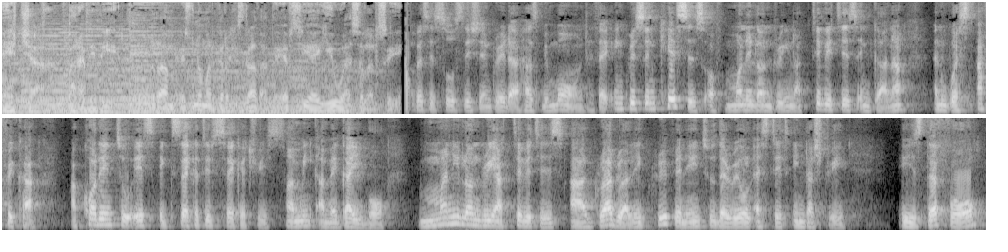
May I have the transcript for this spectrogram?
Hecha para vivir. RAM es una marca registrada de FCI US LLC. Developers Association Greater has bemoaned the increase in cases of money laundering activities in Ghana and West Africa. According to its executive secretary, Sami Amegayibor, money laundering activities are gradually creeping into the real estate industry. He is therefore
